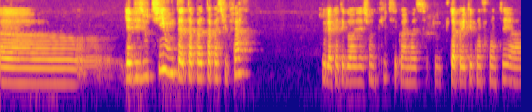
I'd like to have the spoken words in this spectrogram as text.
Euh, il y a des outils où tu n'as pas, pas, su le faire Parce que la catégorisation de clics, c'est quand même assez... Tu n'as pas été confronté à,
